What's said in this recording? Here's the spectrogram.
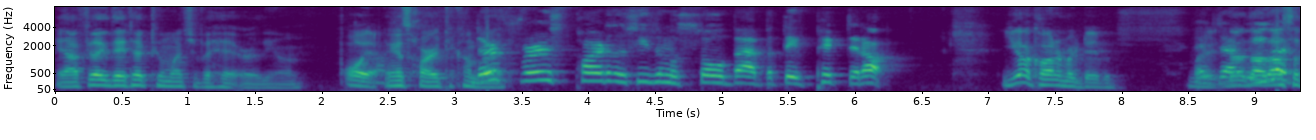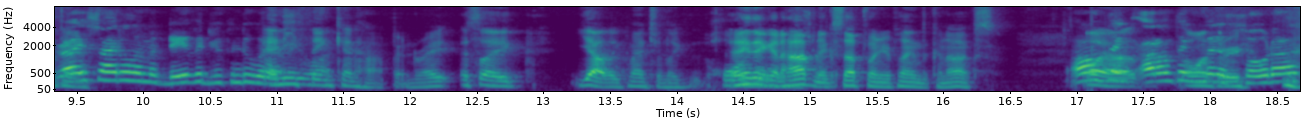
Yeah, I feel like they took too much of a hit early on. oh yeah, I yeah, think it's hard to come back. Their back. first part of the season was so bad, but they've picked it up. you got Connor McDavid. Right. Exactly. That- that- you that's got the. Draisaitl and McDavid. You can do whatever you Anything want. can happen, right? It's like yeah, like mentioned, like Anything can happen goaltending. except when you're playing the Canucks. I don't Oh, yeah, think. I don't think 0-3. Minnesota.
